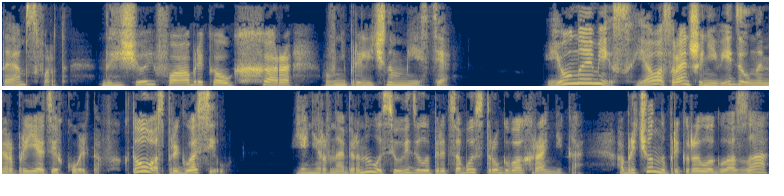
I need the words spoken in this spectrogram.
Темсфорд, да еще и фабрика Укхара в неприличном месте. «Юная мисс, я вас раньше не видел на мероприятиях кольтов. Кто вас пригласил?» Я нервно обернулась и увидела перед собой строгого охранника. Обреченно прикрыла глаза.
